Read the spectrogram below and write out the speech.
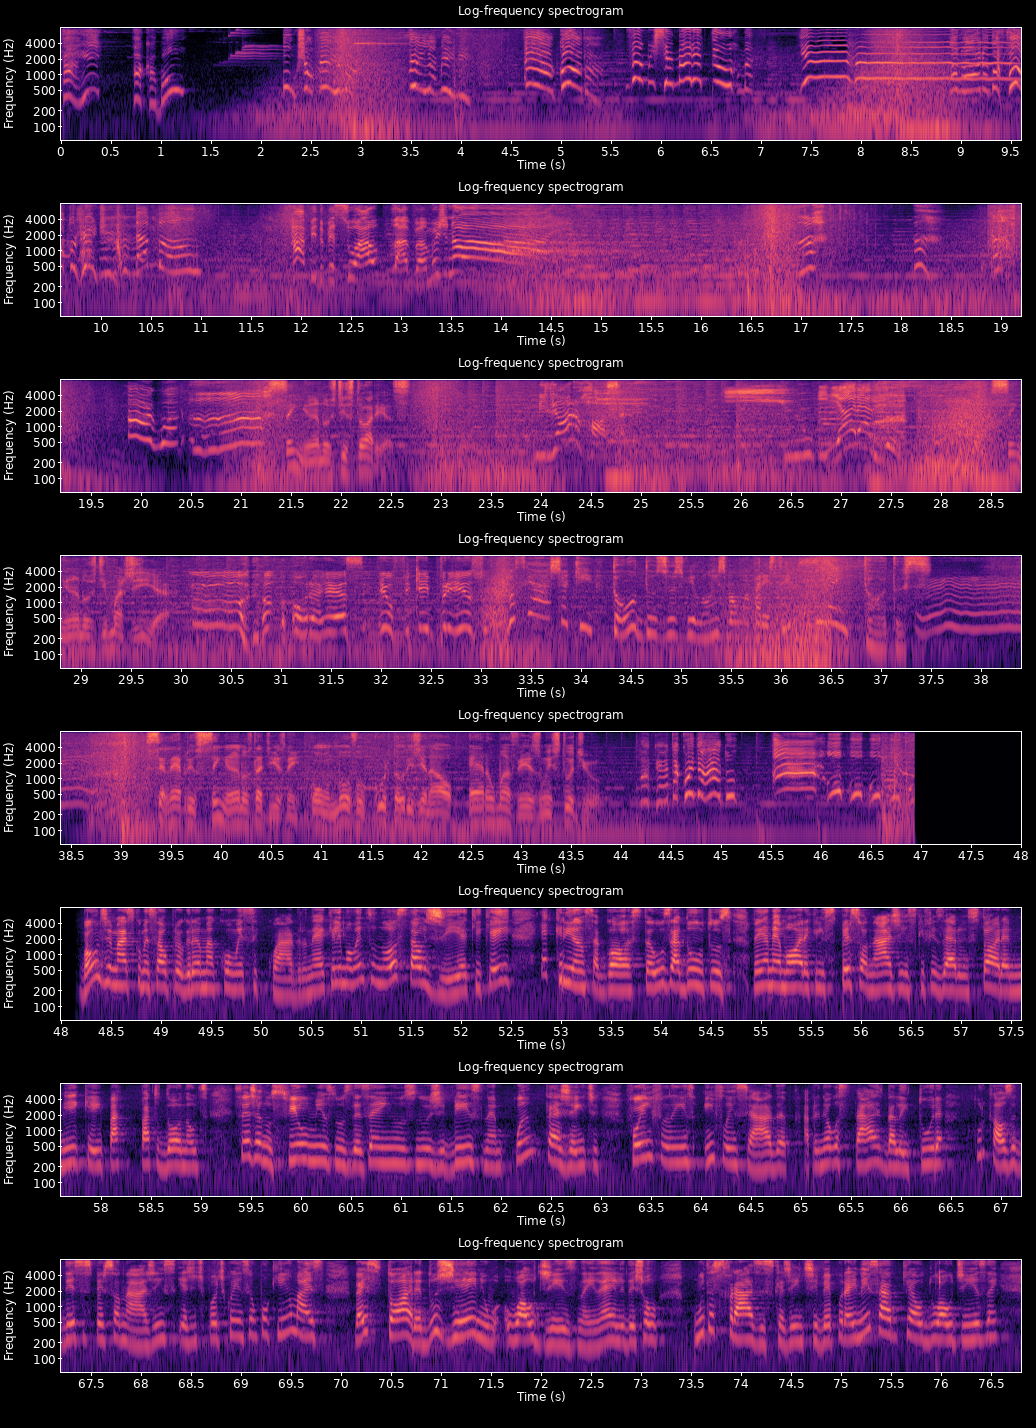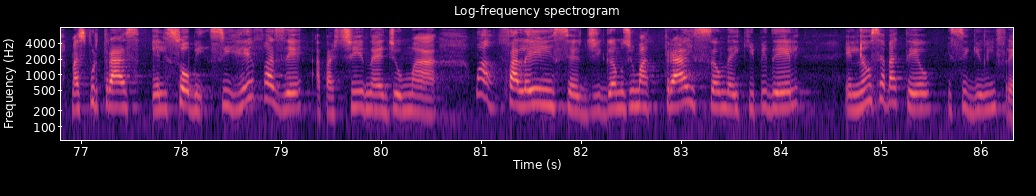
Tá aí? Acabou? Puxa vida! Venha, Minnie! É agora! Vamos chamar a turma! Tá na hora da foto, gente! Tá bom! Rápido, pessoal! Lá vamos nós! Água! 100 anos de histórias. Melhor rosa. E o melhor azul. 100 anos de magia. Oh, ora esse, eu fiquei preso. Você acha que todos os vilões vão aparecer? Nem todos. Celebre os 100 anos da Disney com o novo curta original Era Uma Vez um Estúdio. Pateta, cuidado! Ah! Bom demais começar o programa com esse quadro, né? Aquele momento nostalgia que quem é criança gosta, os adultos vem à memória aqueles personagens que fizeram história, Mickey, Pato Donald, seja nos filmes, nos desenhos, nos gibis, né? Quanta gente foi influenciada, aprendeu a gostar da leitura por causa desses personagens e a gente pôde conhecer um pouquinho mais da história, do gênio Walt Disney, né? Ele deixou muitas frases que a gente vê por aí, nem sabe que é o do Walt Disney, mas por trás ele soube se refazer a partir né, de uma, uma falência, digamos, de uma traição da equipe dele. Ele não se abateu e seguiu em frente.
